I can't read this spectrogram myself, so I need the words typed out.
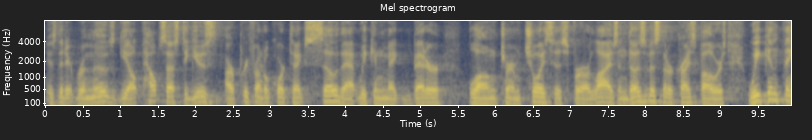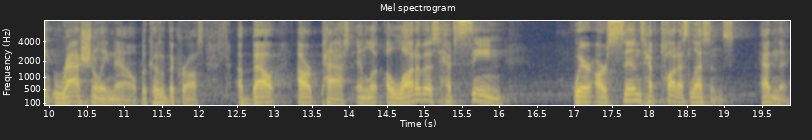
is that it removes guilt, helps us to use our prefrontal cortex so that we can make better long term choices for our lives. And those of us that are Christ followers, we can think rationally now because of the cross about our past. And look, a lot of us have seen where our sins have taught us lessons, hadn't they?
